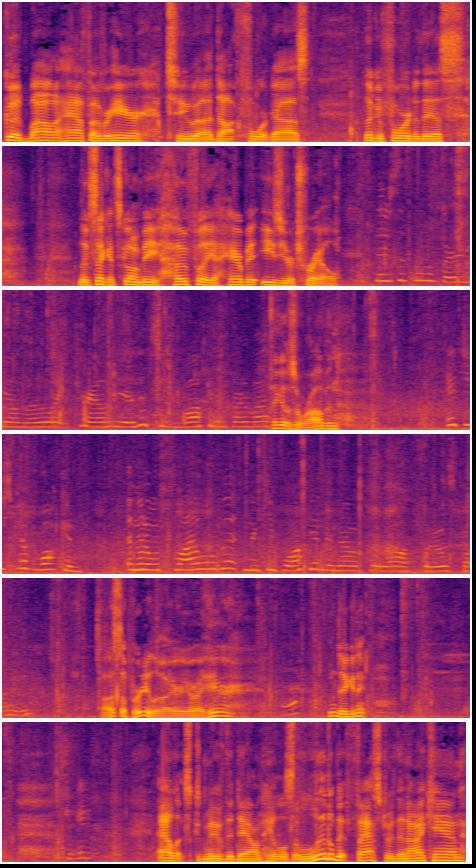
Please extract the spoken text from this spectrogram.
good mile and a half over here to uh, dock four guys looking forward to this looks like it's going to be hopefully a hair bit easier trail There's this little birdie on the like trail here that's just walking in front of us. i think it was a robin It just kept walking. And then it would fly a little bit and then keep walking and now it flew off, but it was funny. oh that's a pretty little area right here i'm digging it. Alex could move the downhills a little bit faster than i can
